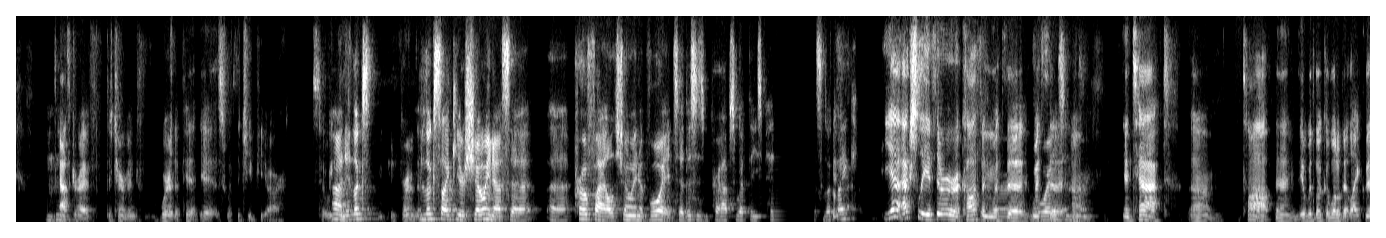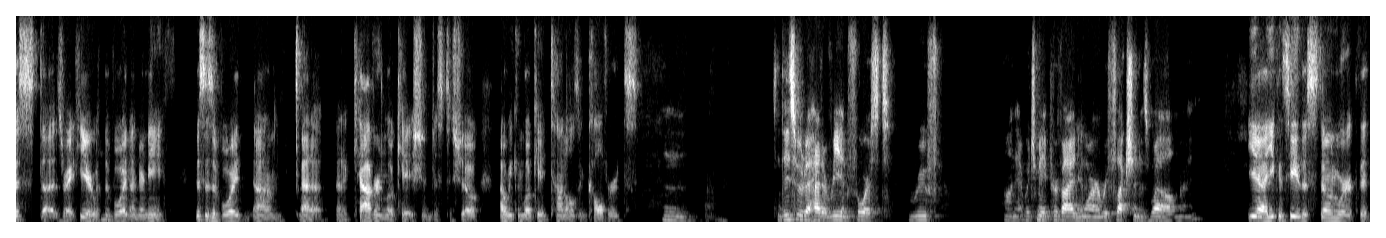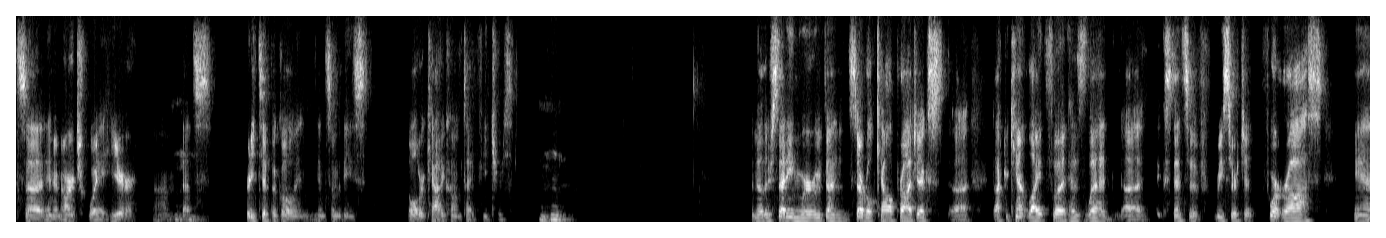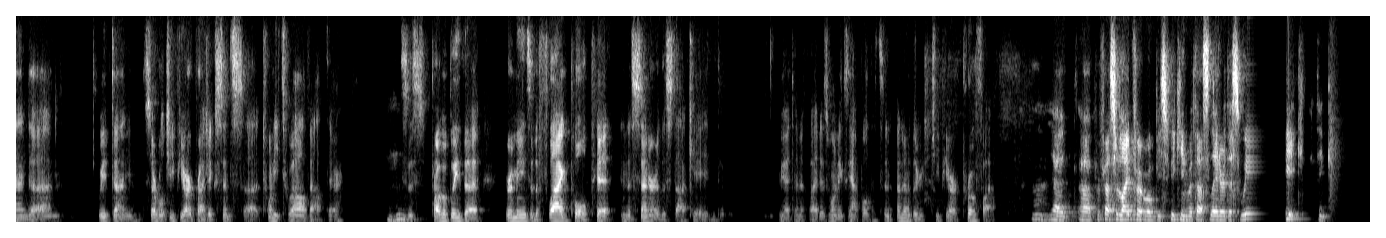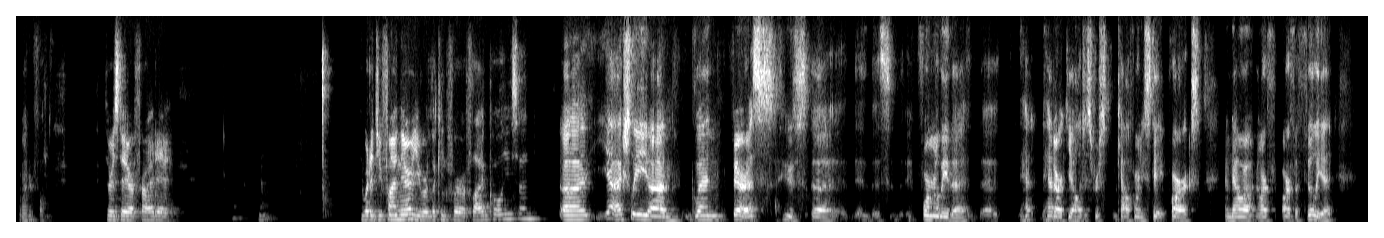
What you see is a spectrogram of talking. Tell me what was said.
Mhm. after I've determined where the pit is with the GPR. So we And can it looks, confirm it looks like you're showing us a, a profile showing a void. So this is perhaps what these pits look Yeah. like. Yeah, actually, if there were a coffin with the, with the um, intact um, top, then it would look a little bit like this does right here with the Mhm. void underneath. This is a void um, at a, at a cavern location, just to show how we can locate tunnels and culverts. Hmm. Um, So these would have had a reinforced roof on it, which may provide Yeah. more reflection as well, right? Yeah, you can see the stonework that's uh, in an archway here. Um, Mhm. That's pretty typical in, in some of these older catacomb type features. Mhm. Another setting where we've done several Cal projects, uh, Dr. Kent Lightfoot has led uh, extensive research at Fort Ross. And um, we've done several GPR projects since uh, 2012 out there. Mhm. This is probably the remains of the flagpole pit in the center of the stockade that we identified as one example. That's an- another GPR profile. Ah, Yeah, uh, Professor Lightfoot will be speaking with us later this week, I think Wonderful. Thursday or Friday. Yeah. What did you find there? You were looking for a flagpole, you said? Uh, yeah, actually, um, Glenn Farris, who's uh, this- formerly the uh, head, head archaeologist for California State Parks and now an ARF, ARF affiliate,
